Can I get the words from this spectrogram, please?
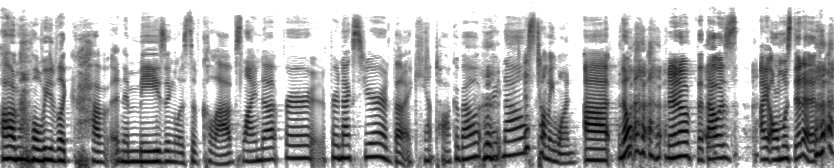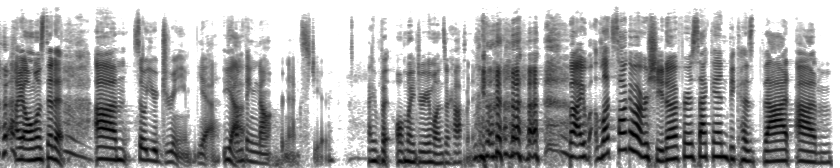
Um, well, we like have an amazing list of collabs lined up for for next year that I can't talk about right now. Just tell me one. Uh, nope, no, no, but that was I almost did it. I almost did it. Um, so your dream, yeah, yeah, something not for next year. I but all my dream ones are happening. but I, let's talk about Rashida for a second because that um,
